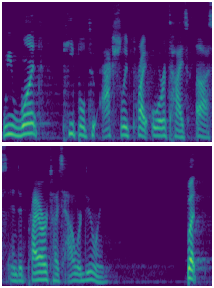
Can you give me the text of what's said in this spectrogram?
We want people to actually prioritize us and to prioritize how we're doing. But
